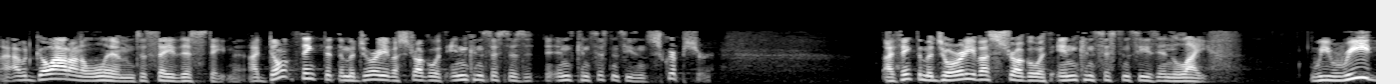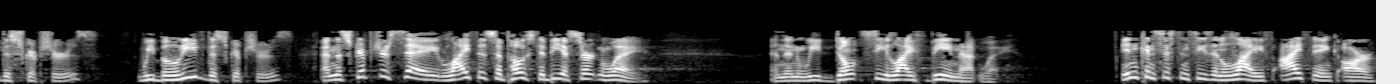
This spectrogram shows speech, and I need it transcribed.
I would go out on a limb to say this statement. I don't think that the majority of us struggle with inconsistencies in Scripture. I think the majority of us struggle with inconsistencies in life. We read the Scriptures, we believe the Scriptures, and the Scriptures say life is supposed to be a certain way. And then we don't see life being that way. Inconsistencies in life, I think, are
